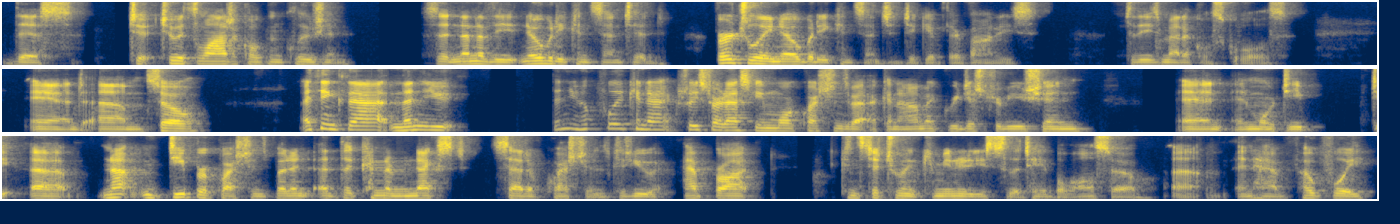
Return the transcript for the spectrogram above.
this to, to its logical conclusion. So that none of the nobody consented, virtually nobody consented to give their bodies to these medical schools. And um, so I think that, and then you then you hopefully can actually start asking more questions about economic redistribution and and more deep uh, not deeper questions, but in, the kind of next set of questions because you have brought constituent communities to the table also um, and have hopefully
